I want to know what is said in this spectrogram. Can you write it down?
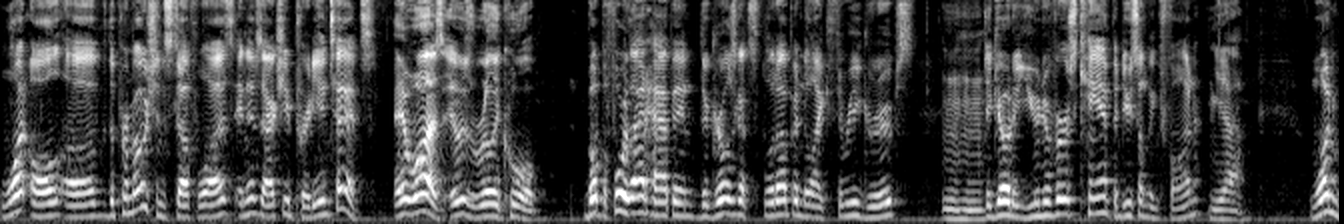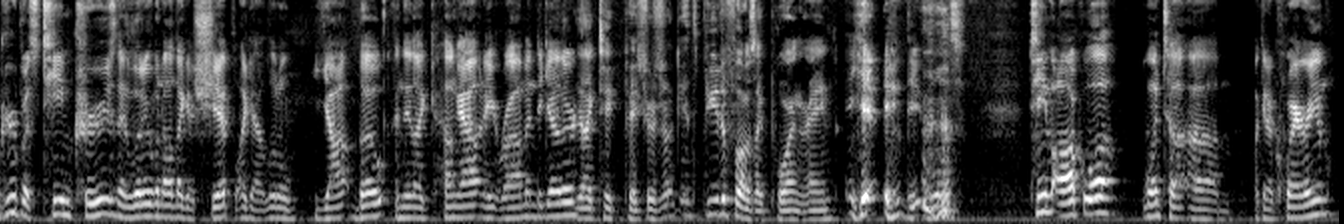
what all of the promotion stuff was, and it was actually pretty intense. It was. It was really cool. But before that happened, the girls got split up into like three groups Mm-hmm. to go to Universe Camp and do something fun. Yeah. One group was Team Cruise, and they literally went on like a ship, like a little yacht boat, and they like hung out and ate ramen together. They like took pictures. Like, it's beautiful. It was like pouring rain. Yeah, it it was. Team Aqua went to um, like an aquarium.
